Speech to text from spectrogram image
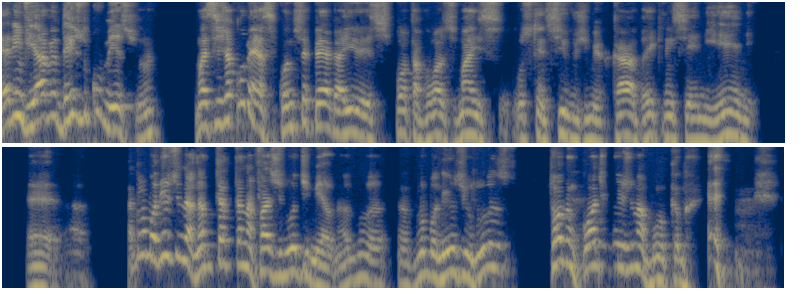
era inviável desde o começo, né? Mas você já começa. Quando você pega aí esses porta-vozes mais ostensivos de mercado, aí, que nem CNN, é, a Globo News ainda não, está tá na fase de lua de mel. Né? A Globo News e o Lula só não pode beijo na boca.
